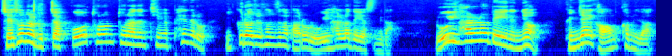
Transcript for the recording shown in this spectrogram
제 손을 붙잡고 토론토라는 팀의 팬으로 이끌어준 선수가 바로 로이 할러데이였습니다. 로이 할러데이는요 굉장히 과묵합니다.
